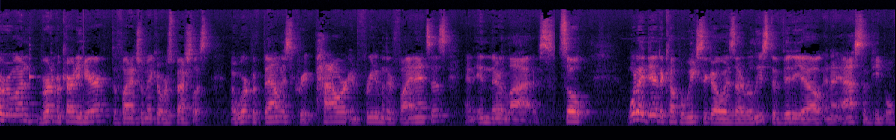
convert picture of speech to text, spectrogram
Everyone, Vernon McCarty here, the Financial Makeover Specialist. I work with families to create power and freedom in their finances and in their lives. So what I did a couple weeks ago is I released a video and I asked some people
